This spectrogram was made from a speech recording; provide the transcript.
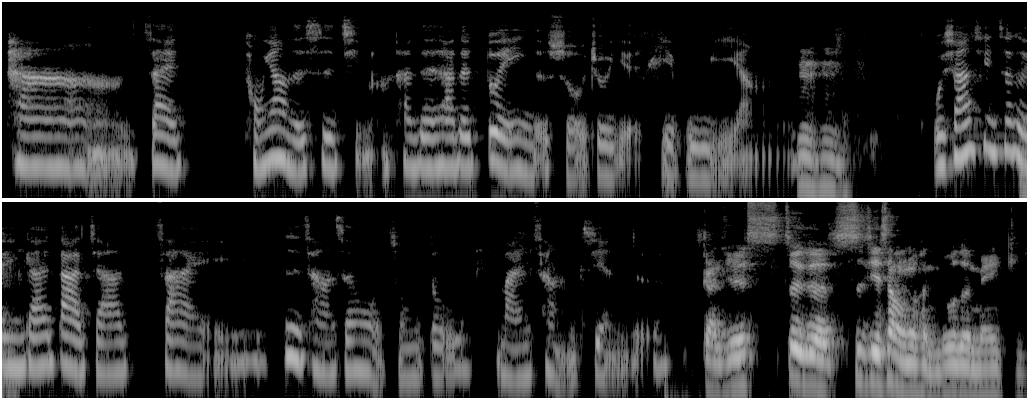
他在同样的事情嘛，他在他在对应的时候就也也不一样。嗯嗯。我相信这个应该大家在日常生活中都蛮常见的。感觉这个世界上有很多的 Maggie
